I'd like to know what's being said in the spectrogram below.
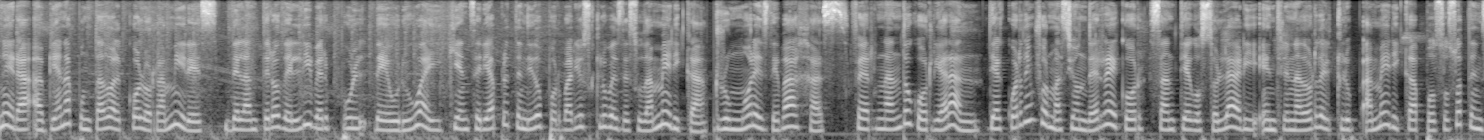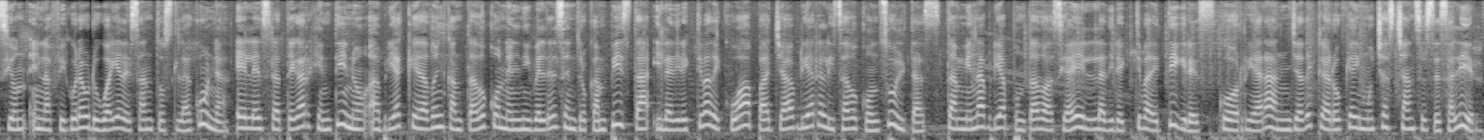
lagunera habían apuntado al Colo Ramírez, delantero del Liverpool de Uruguay, quien sería pretendido por varios clubes de Sudamérica. Rumores de bajas. Fernando Gorriarán. De acuerdo a información de Récord, Santiago Solari, entrenador del Club América, posó su atención en la figura uruguaya de Santos Laguna. El estratega argentino habría quedado encantado con el nivel del centrocampista y la directiva de Coapa ya habría realizado consultas. También habría apuntado hacia él la directiva de Tigres. Gorriarán ya declaró que hay muchas chances de salir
